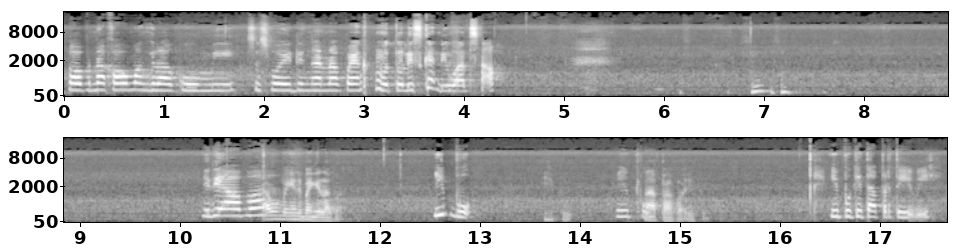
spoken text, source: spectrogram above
Gak pernah kau manggil aku Umi sesuai dengan apa yang kamu tuliskan di WhatsApp. Jadi apa? kamu pengen dipanggil apa Ibu. ibu Ibu. kenapa kok ibu Ibu kita pertiwi.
